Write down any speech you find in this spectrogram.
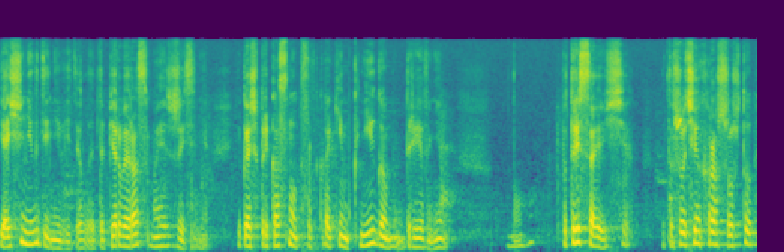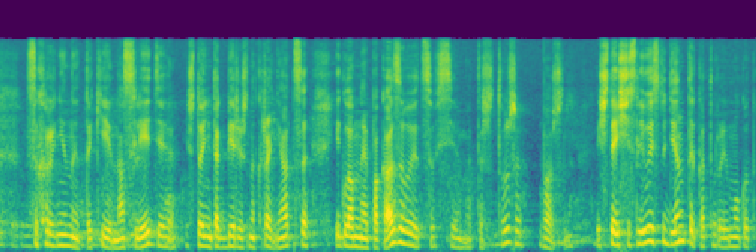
я еще нигде не видела. Это первый раз в моей жизни. И, конечно, прикоснуться к таким книгам древним – ну, потрясающе. Это же очень хорошо, что сохранены такие наследия, и что они так бережно хранятся, и, главное, показываются всем. Это же тоже важно. Я считаю, счастливые студенты, которые могут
